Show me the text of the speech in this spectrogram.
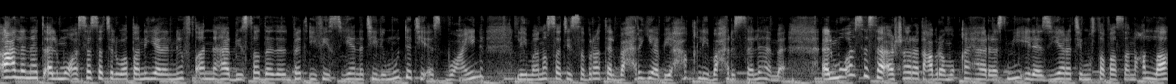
أعلنت المؤسسة الوطنية للنفط أنها بصدد البدء في صيانة لمدة أسبوعين لمنصة صبرات البحرية بحقل بحر السلام. المؤسسة أشارت عبر موقعها الرسمي إلى زيارة مصطفى صنع الله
